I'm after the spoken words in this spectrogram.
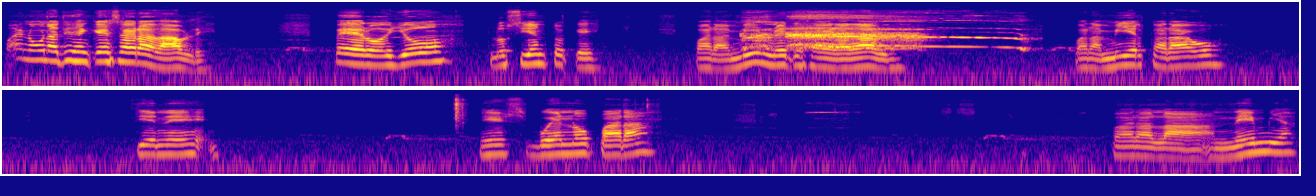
Bueno, unas dicen que es agradable. Pero yo lo siento que para mí no es desagradable. Para mí el carajo tiene es bueno para para la anemia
